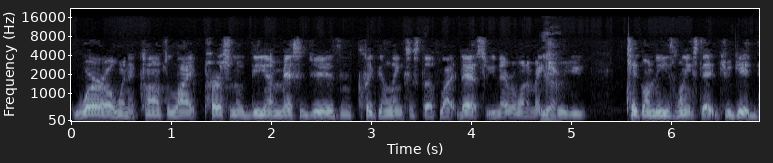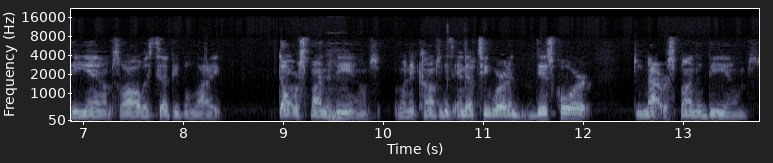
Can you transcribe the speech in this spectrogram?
world when it comes to like personal DM messages and clicking links and stuff like that. So you never want to make yeah. sure you click on these links that you get DMs. So I always tell people like don't respond to mm-hmm. DMs. When it comes to this NFT world and Discord, do not respond to DMs.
